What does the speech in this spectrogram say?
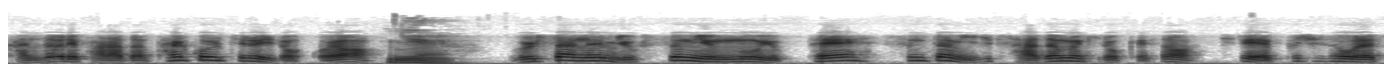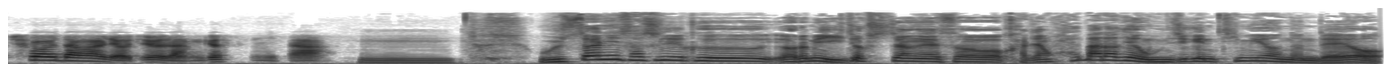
간절히 바라던 탈골지를 이뤘고요. 예. 울산은 6승 6무 6패 승점 24점을 기록해서 7위 FC 서울에 추월당할 여지를 남겼습니다. 음, 울산이 사실 그 여름에 이적 시장에서 가장 활발하게 움직인 팀이었는데요.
